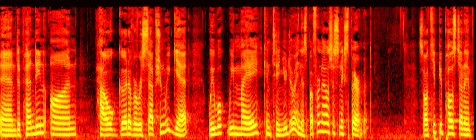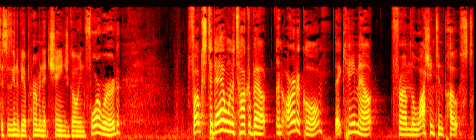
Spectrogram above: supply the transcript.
And depending on how good of a reception we get, we will we may continue doing this. But for now, it's just an experiment. So I'll keep you posted on if this is going to be a permanent change going forward. Folks, today I want to talk about an article that came out from the Washington Post.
